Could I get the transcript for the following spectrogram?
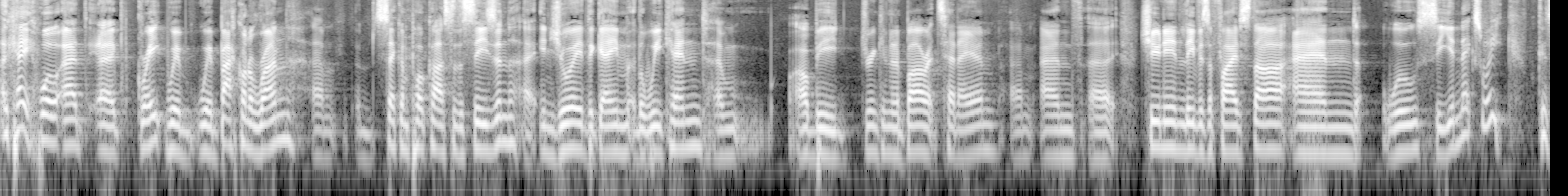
Okay, well, uh, uh, great. We're we're back on a run. Um, second podcast of the season. Uh, enjoy the game of the weekend. Um, I'll be drinking in a bar at 10 a.m. Um, and uh, tune in, leave us a five star, and we'll see you next week. Good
